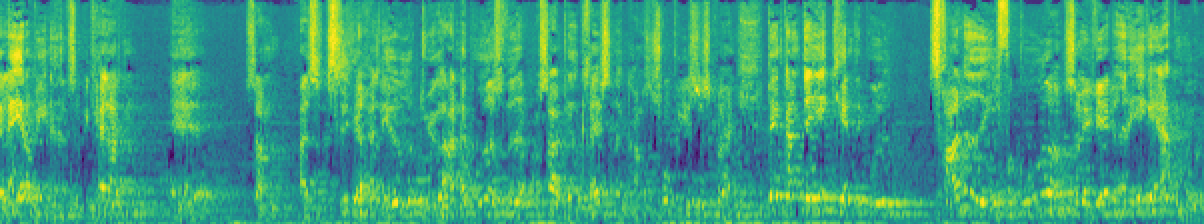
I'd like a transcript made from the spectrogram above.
Galatermenigheden, som vi kalder den, som altså tidligere har levet og dyrket andre guder osv., og så er blevet kristne og kommet til tro på Jesus, Christ. dengang det ikke kendte Gud, trællede I for guder, som i virkeligheden ikke er Gud.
